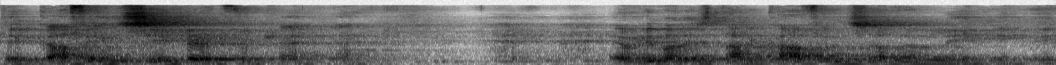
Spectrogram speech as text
the coughing syrup. Everybody start coughing suddenly.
